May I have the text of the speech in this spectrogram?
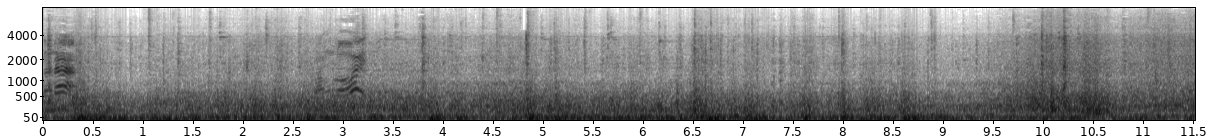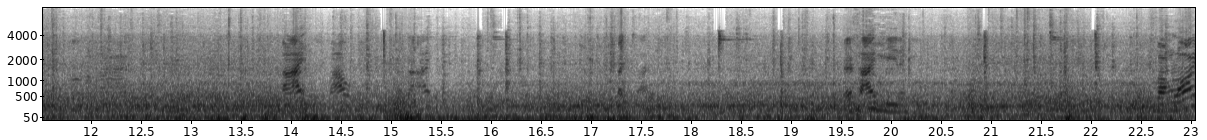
ข้างหน้าสองร้อยซ้ายเบาซ้ายไปซ้ายเดี๋ยวซ้ายทีนึงสองร้อย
